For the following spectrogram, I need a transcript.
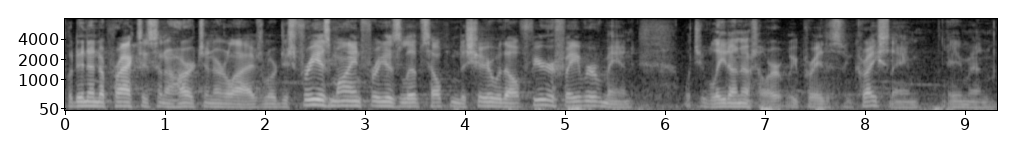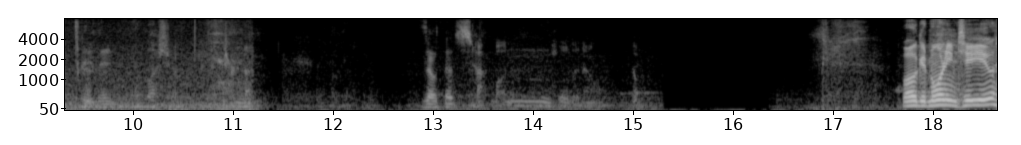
Put it into practice in our hearts and our lives. Lord, just free his mind, free his lips. Help him to share without fear or favor of man what you've laid on his heart. We pray this in Christ's name. Amen. Amen. Bless you. Is that what that's? top button, hold it down. Nope. Well, good morning to you.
